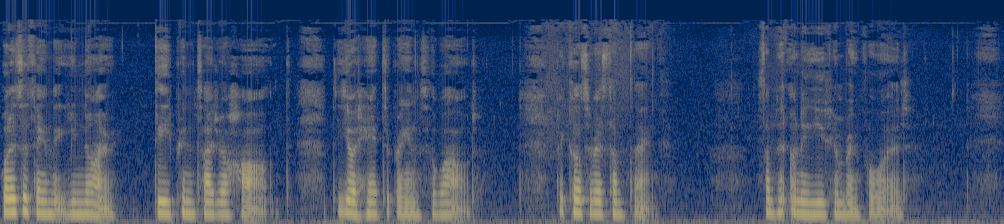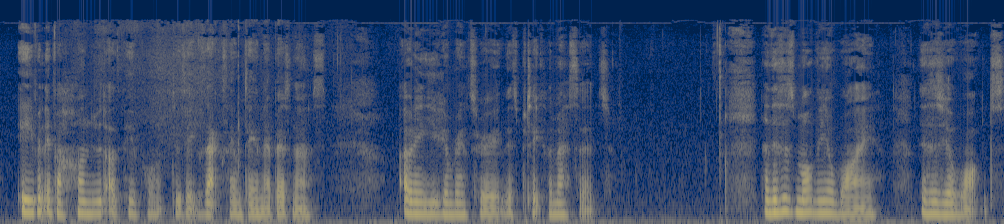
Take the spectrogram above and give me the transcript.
What is the thing that you know deep inside your heart that you're here to bring into the world. Because there is something, something only you can bring forward. Even if a hundred other people do the exact same thing in their business, only you can bring through this particular message. Now, this is more than your why, this is your what.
